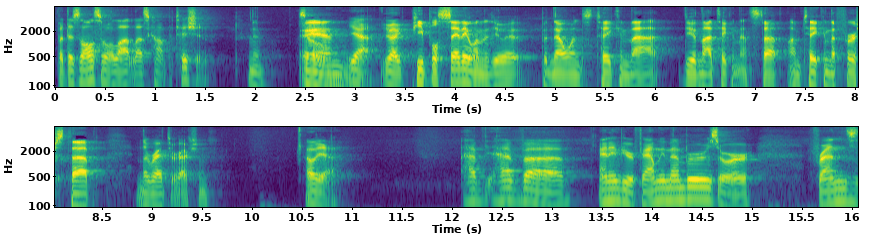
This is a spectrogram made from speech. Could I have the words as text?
but there's also a lot less competition. Yeah. So, and yeah. like people say they want to do it, but no one's taking that. You're not taking that step. I'm taking the first step in the right direction. Oh yeah. Have have uh, any of your family members or friends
